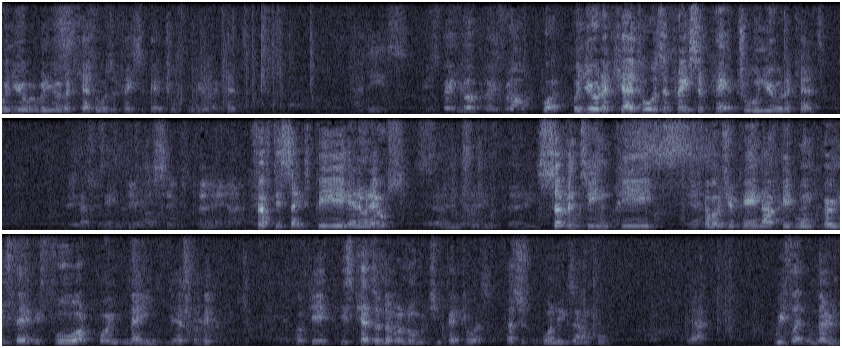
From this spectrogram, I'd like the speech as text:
when you were when you were a kid, what was the price of petrol when you were a kid? It is. You speak up, please, Rob. What when you were a kid? What was the price of petrol when you were a kid? 56p. 56p. Anyone else? 17p. 17p. Yeah. How much you paying? I paid one pound thirty-four point nine yesterday. Okay, these kids have never known what cheap petrol is. That's just one example. Yeah, we've let them down.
